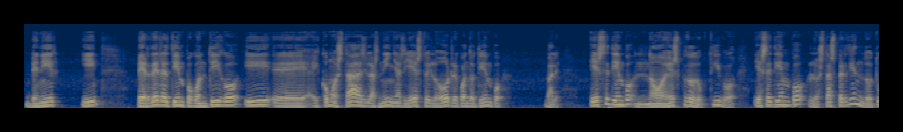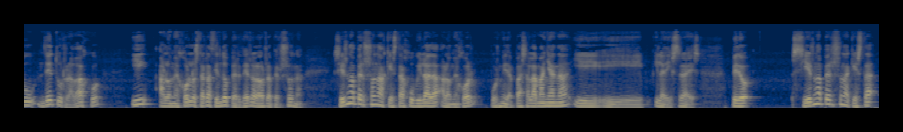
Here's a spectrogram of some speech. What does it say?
venir y perder el tiempo contigo y, eh, y, cómo estás y las niñas y esto y lo otro y cuánto tiempo. Vale, ese tiempo no es productivo. Ese tiempo lo estás perdiendo tú de tu trabajo y a lo mejor lo estás haciendo perder a la otra persona. Si es una persona que está jubilada, a lo mejor, pues mira, pasa la mañana y, la distraes. Pero si es una persona que está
